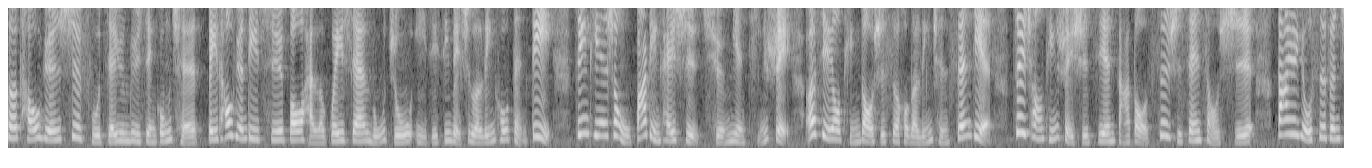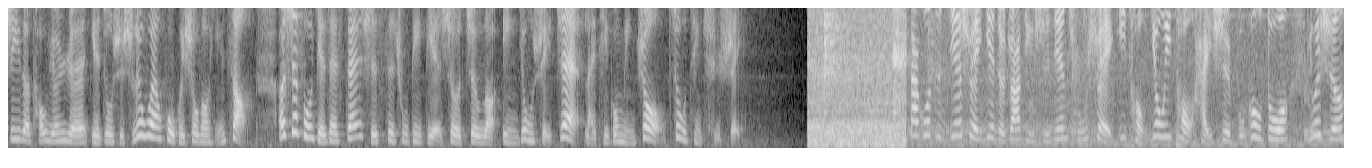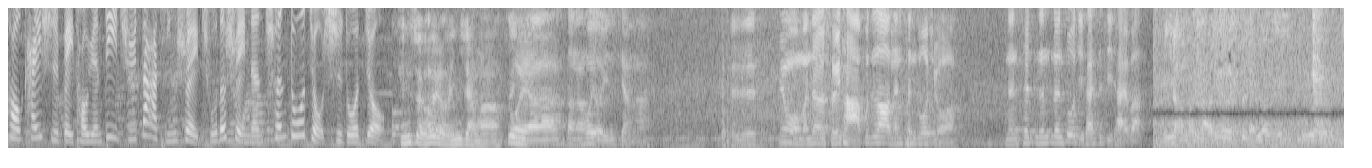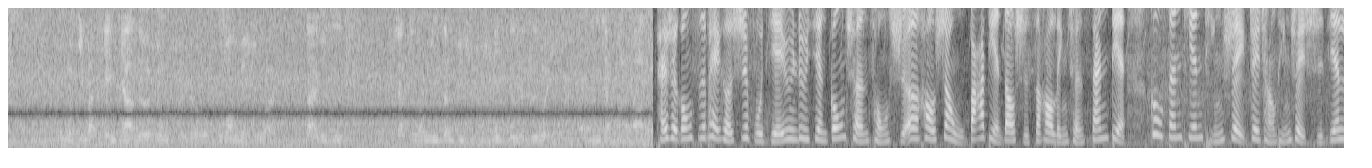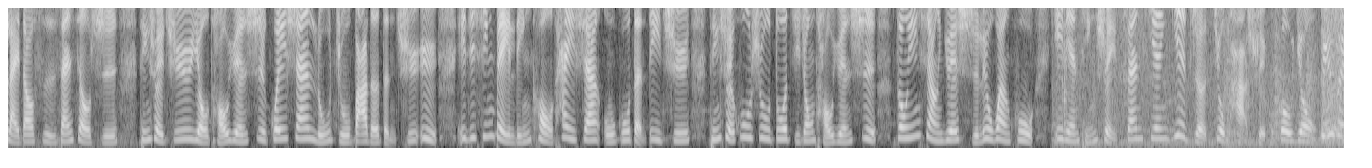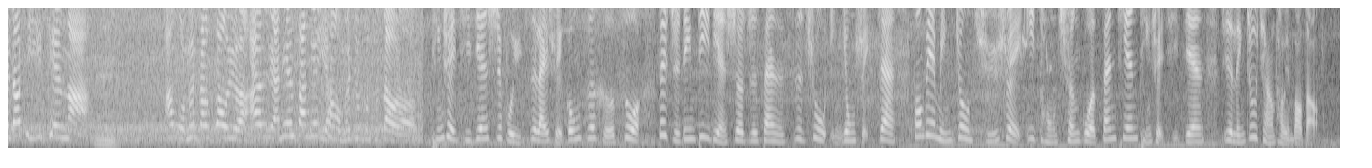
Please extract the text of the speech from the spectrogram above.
合桃园市府捷运绿线工程，北桃园地区包含了龟山、芦竹以及新北市的林口等地，今天上午八点开始全面停水，而且要停到十四号的凌晨三点，最长停水时间达到四十三小时，大约有四分之一的桃园人，也就是十六万户会受到影响。而市府也在三十四处地点设置了饮用水站，来提供民众就近取水。大锅子接水，业者抓紧时间储水，一桶又一桶还是不够多。因为十二号开始北桃园地区大停水，储的水能撑多久是多久。停水会有影响吗？会啊，当然会有影响啊。可是因为我们的水塔不知道能撑多久啊，能撑能能做几台是几台吧。影响蛮大，因为最主要就是除了我们一般店家的用水的不方便以外，再就是相信用民生必须一定是也是会影响蛮大的。台水公司配合市府捷运绿线工程，从十二号上午八点到十四号凌晨三点，共三天停水，最长停水时间来到四十三小时。停水区域有桃园市龟山、芦竹、巴德等区域，以及新北林口、泰山、五股等地区。停水户数多集中桃园市，总影响约十六万户。一连停水三天，业者就怕水不够用。停水到停一天嘛。我们都够了啊！两天、三天以后，我们就不知道了。停水期间，是否与自来水公司合作，在指定地点设置三十四处饮用水站，方便民众取水，一同撑过三天停水期间？记者林柱强桃园报道。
